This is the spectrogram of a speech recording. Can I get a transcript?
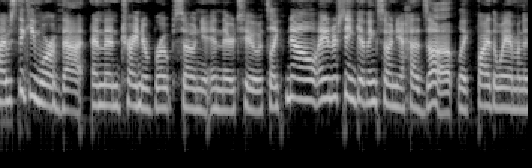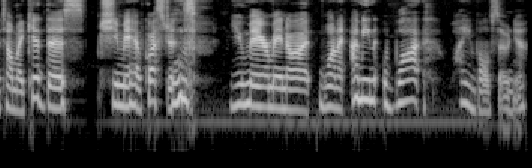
I was thinking more of that and then trying to rope Sonia in there too. It's like, no, I understand giving Sonia heads up. Like, by the way, I'm going to tell my kid this. She may have questions. you may or may not want to. I mean, why? Why involve Sonia?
